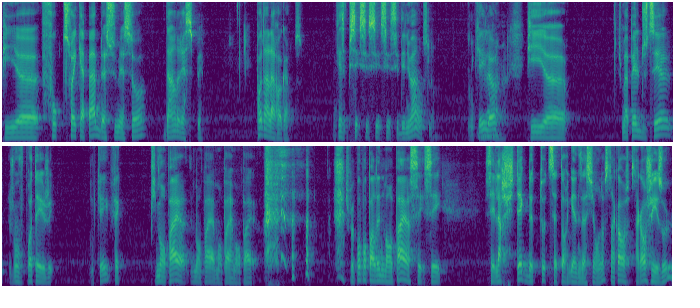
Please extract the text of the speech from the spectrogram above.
Puis, euh, faut que tu sois capable d'assumer ça dans le respect, pas dans l'arrogance. C'est- des nuances, là. OK, là? Puis, euh, je m'appelle Dutil, je vais vous protéger. OK? Fait que- puis mon père, mon père, mon père, mon père. je peux pas pas parler de mon père, c'est, c'est, l'architecte de toute cette organisation-là. C'est encore, chez eux,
